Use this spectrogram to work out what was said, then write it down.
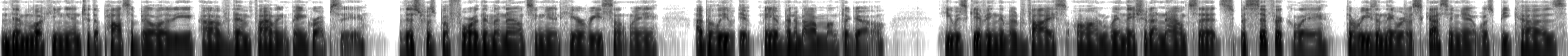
them looking into the possibility of them filing bankruptcy. This was before them announcing it here recently. I believe it may have been about a month ago. He was giving them advice on when they should announce it. Specifically, the reason they were discussing it was because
